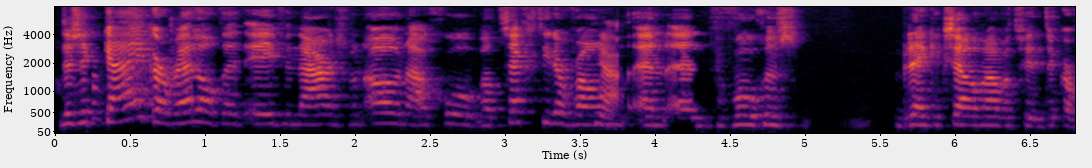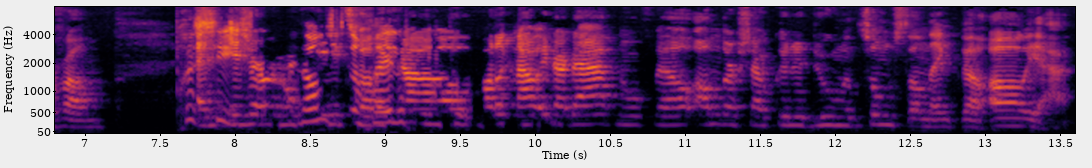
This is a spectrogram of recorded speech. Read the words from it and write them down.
Dus ik kijk er wel altijd even naar. Van, oh, nou, goh, wat zegt hij ervan? Ja. En, en vervolgens bedenk ik zelf, nou, wat vind ik ervan? Precies. En is er nog iets wat ik, nou, wat ik nou inderdaad nog wel anders zou kunnen doen? Want soms dan denk ik wel, oh ja,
